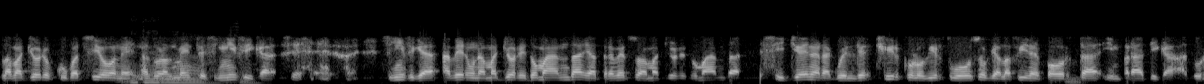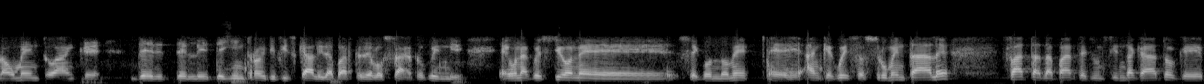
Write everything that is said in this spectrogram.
la maggiore occupazione naturalmente significa, eh, significa, avere una maggiore domanda e attraverso la maggiore domanda si genera quel circolo virtuoso che alla fine porta in pratica ad un aumento anche de, de, degli introiti fiscali da parte dello Stato. Quindi è una questione secondo me eh, anche questa strumentale fatta da parte di un sindacato che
